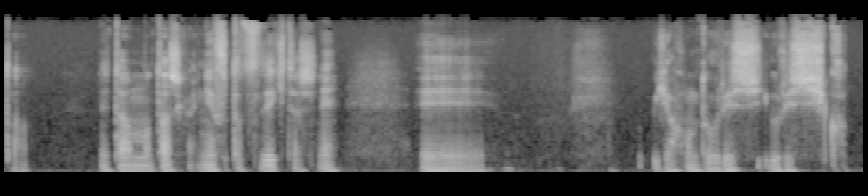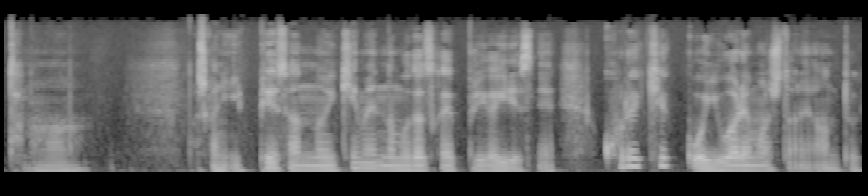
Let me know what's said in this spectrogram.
た。ネタも確かにね2つできたしね。えー、いや本当嬉しい嬉しかったな。確かに一平さんのイケメンの無駄遣いっぷりがいいですね。これ結構言われましたねあの時。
